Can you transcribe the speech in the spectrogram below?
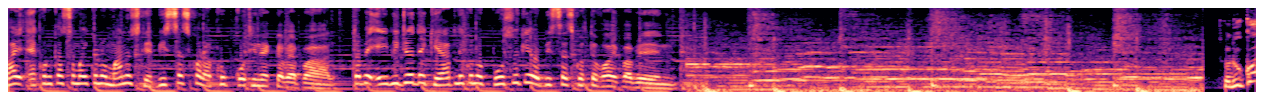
ভাই এখনকার সময় কোনো মানুষকে বিশ্বাস করা খুব কঠিন একটা ব্যাপার। তবে এই ভিডিও দেখে আপনি কোনো পশুকেও বিশ্বাস করতে ভয় পাবেন। রুকো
